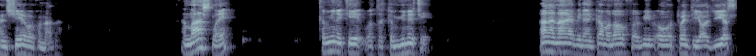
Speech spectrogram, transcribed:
and share with another. And lastly, communicate with the community. Anna and I have been in Carmarthenshire for over 20 odd years.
